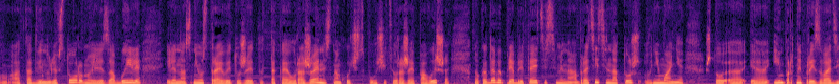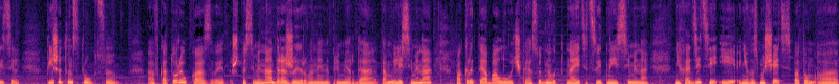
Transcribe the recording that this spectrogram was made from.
а, отодвинули в сторону или забыли, или нас не устраивает уже эта такая урожайность, нам хочется получить урожай повыше, но когда вы приобретаете семена, обратите на то внимание, что э, э, импортный производитель пишет инструкцию, в которой указывает, что семена дрожжированные, например, да, там, или семена, покрытые оболочкой, особенно вот на эти цветные семена. Не ходите и не возмущайтесь потом, а,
